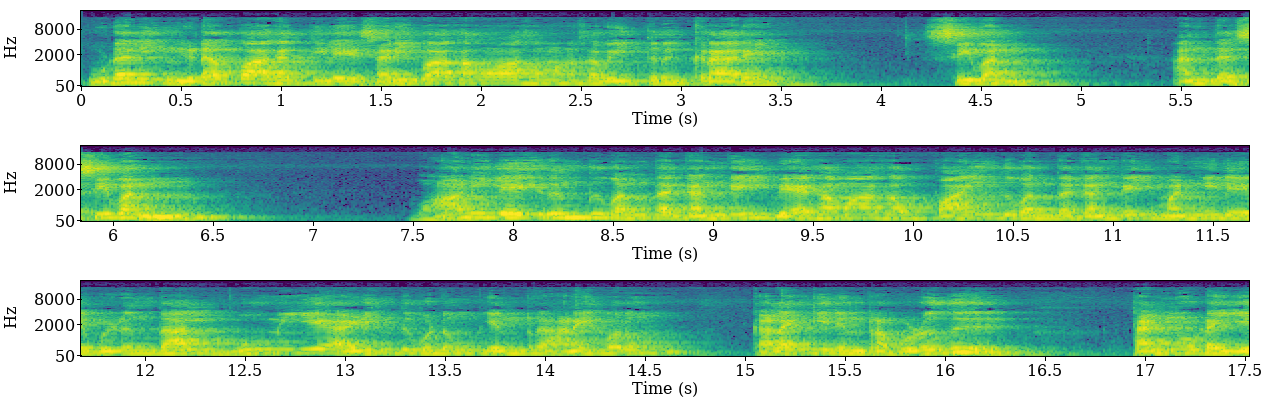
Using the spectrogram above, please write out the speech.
உடலின் இடப்பாகத்திலே சரிபாகமாக வைத்திருக்கிறாரே சிவன். அந்த சிவன் வானிலே இருந்து வந்த கங்கை வேகமாக பாய்ந்து வந்த கங்கை மண்ணிலே விழுந்தால் பூமியே அழிந்துவிடும் என்று அனைவரும் கலங்கி நின்ற பொழுது தன்னுடைய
